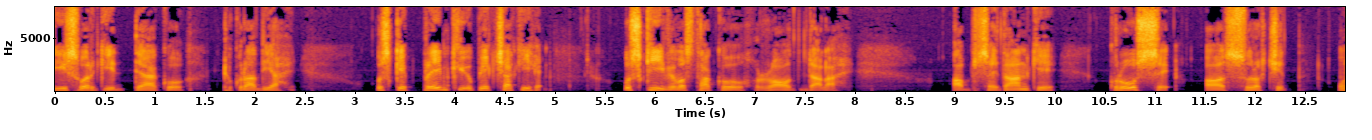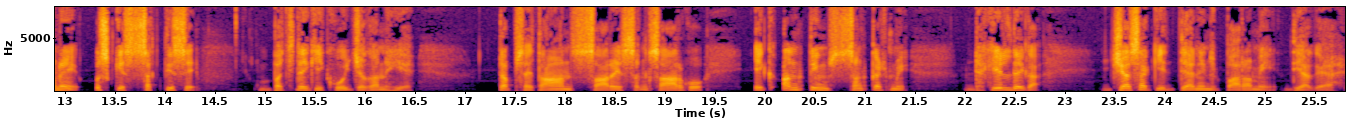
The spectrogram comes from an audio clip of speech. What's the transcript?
ईश्वर की दया को ठुकरा दिया है। उसके प्रेम की उपेक्षा की है। उसकी व्यवस्था को रौद डाला है। अब शैतान के क्रोध से असुरक्षित, उन्हें उसकी शक्ति से बचने की कोई जगह नहीं है। तब शैतान सारे संसार को एक अंतिम संकट में ढकेल देगा, जैसा कि दैनिल बारह में दिया गया है।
